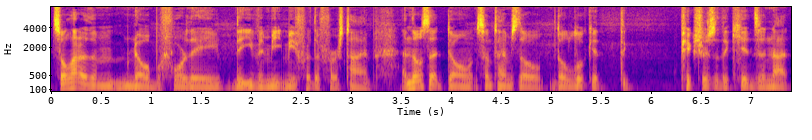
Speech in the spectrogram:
so a lot of them know before they they even meet me for the first time. And those that don't, sometimes they'll they'll look at the pictures of the kids and not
